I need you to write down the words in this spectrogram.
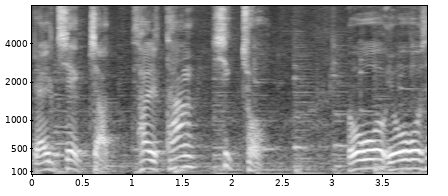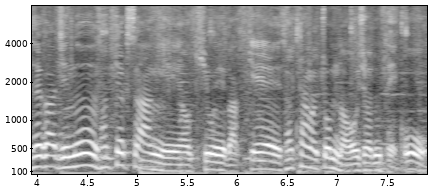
멸치액젓, 설탕, 식초. 요, 요세 가지는 선택사항이에요. 기호에 맞게 설탕을 좀 넣으셔도 되고,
